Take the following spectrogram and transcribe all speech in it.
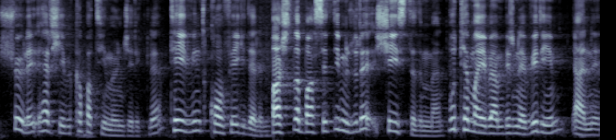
Şöyle her şeyi bir kapatayım öncelikle. Tailwind Conf'e gidelim. Başta da bahsettiğim üzere şey istedim ben. Bu temayı ben birine vereyim. Yani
